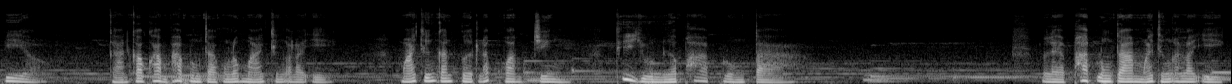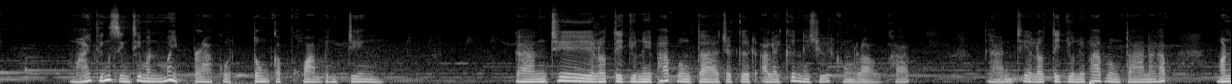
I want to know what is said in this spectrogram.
เบี้ยว การก้าวข้ามภาพลวงตาของเราหมายถึงอะไรอีก หมายถึงการเปิดรับความจริงที่อยู่เหนือภาพลวงตา และภาพลวงตาหมายถึงอะไรอีก หมายถึงสิ่งที่มันไม่ปรากฏตรงกับความเป็นจริง การที่เราติดอยู่ในภาพลวงตาจะเกิดอะไรขึ้นในชีวิตของเราครับ การที่เราติดอยู่ในภาพลวงตานะครับ มัน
